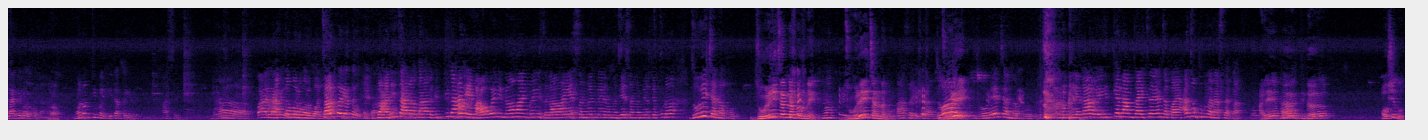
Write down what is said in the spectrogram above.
लागेल होतं ना हा. म्हणून ती म्हणली ना काही असं हा. लागेल आता बरोबर बोलला. चालता येत होतं का? गाडी चालवता किती लांब आहे भाऊ बहिणी न माझ्या बहिणीचं गाव आहे संगमनेर म्हणजे संगमनेरच्या पुढं जुळी चन्नापूर झोळी चन्नापूर नाही झोळे चन्नापूर असं आहे का? झोळे. झोळे झोळे चन्नापूर मग हे गाव आहे इतक्या लांब जायचं यांचा काय अजून चुकला नसता का? अरे परत तिथं औषध होत.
